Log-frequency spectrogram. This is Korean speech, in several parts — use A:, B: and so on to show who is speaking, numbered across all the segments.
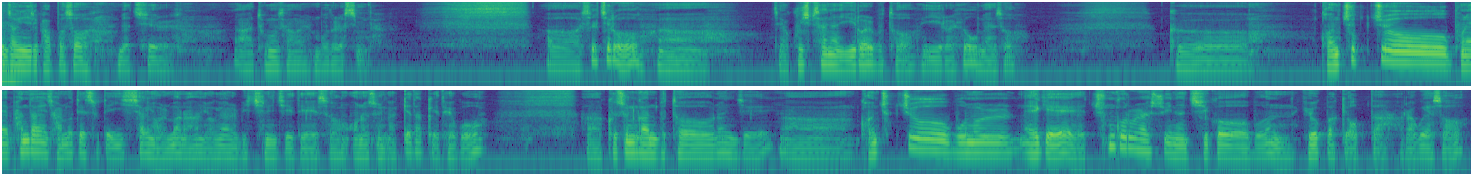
A: 현장 일이 바빠서 며칠 아, 동영상을 못 올렸습니다. 어, 실제로 어, 제가 94년 1월부터 이 일을 해오면서 그 건축주 분의 판단이 잘못됐을 때 이 시장에 얼마나 영향을 미치는지에 대해서 어느 순간 깨닫게 되고 아, 그 순간부터는 이제 아, 건축주 분에게 충고를 할 수 있는 직업은 교육밖에 없다라고 해서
